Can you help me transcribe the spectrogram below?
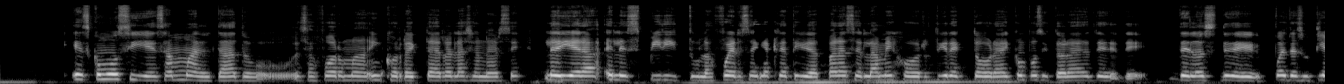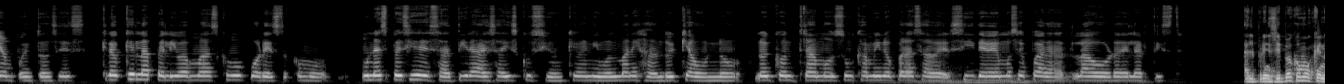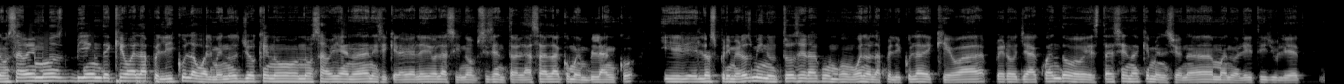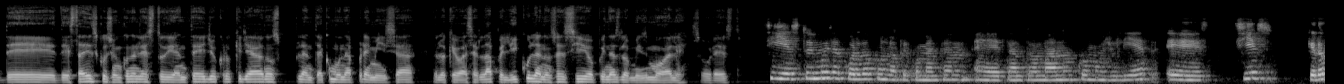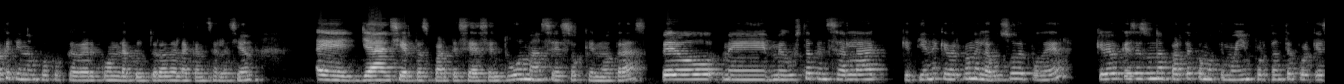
es como si esa maldad o esa forma incorrecta de relacionarse le diera el espíritu, la fuerza y la creatividad para ser la mejor directora y compositora de, de, de los de pues de su tiempo. Entonces, creo que la peli va más como por esto, como una especie de sátira a esa discusión que venimos manejando y que aún no, no encontramos un camino para saber si debemos separar la obra del artista al principio como que no sabemos bien de qué va la película, o al menos yo que no, no sabía nada, ni siquiera había leído la sinopsis, entré a la sala como en blanco, y los primeros minutos era como, bueno, la película de qué va, pero ya cuando esta escena que menciona Manuelita y Juliet de, esta discusión con el estudiante, yo creo que ya nos plantea como una premisa de lo que va a ser la película, no sé si opinas lo mismo, Ale, sobre esto. Sí, estoy muy de acuerdo con lo que comentan eh, tanto Manu como Juliet. Eh, sí es creo que tiene un poco que ver con la cultura de la cancelación. Eh, ya en ciertas partes se acentúa más eso que en otras, pero me, me gusta pensarla que tiene que ver con el abuso de poder. Creo que esa es una parte como que muy importante porque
